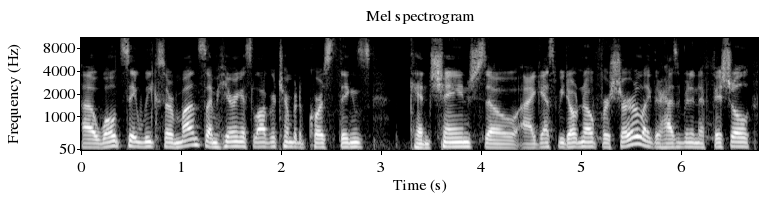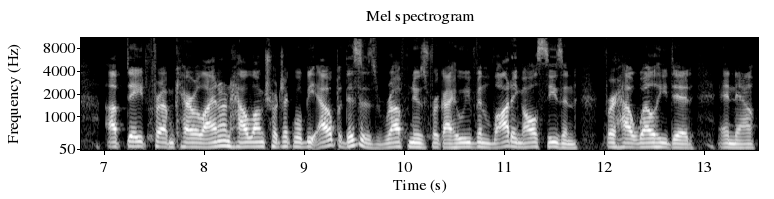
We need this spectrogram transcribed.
Uh, won't say weeks or months. I'm hearing it's longer term, but of course things can change. So I guess we don't know for sure. Like there hasn't been an official update from Carolina on how long Trocheck will be out, but this is rough news for a guy who we've been lauding all season for how well he did, and now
